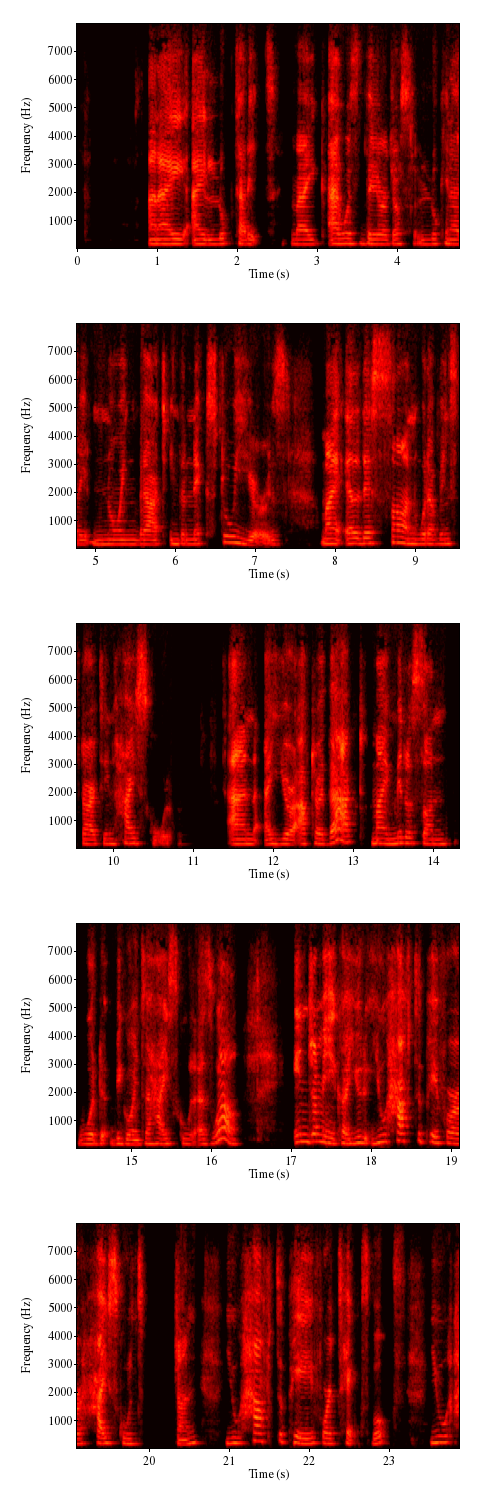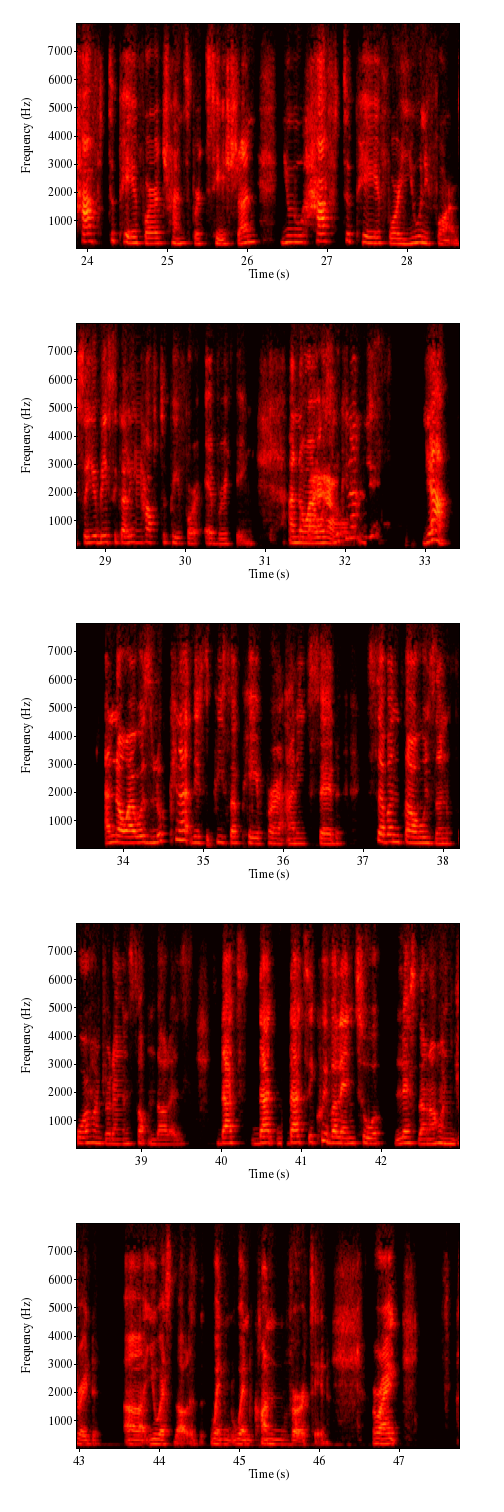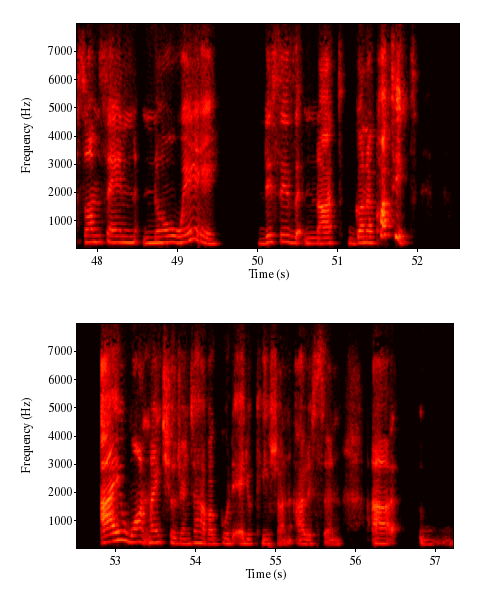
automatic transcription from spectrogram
and I I looked at it like I was there just looking at it, knowing that in the next two years, my eldest son would have been starting high school. And a year after that, my middle son would be going to high school as well. In Jamaica, you you have to pay for high school you have to pay for textbooks, you have to pay for transportation, you have to pay for uniform. So you basically have to pay for everything. And now I was looking at this, yeah. And now I was looking at this piece of paper and it said seven thousand four hundred and something dollars. That's that that's equivalent to less than a hundred uh, US dollars when when converted, right? So I'm saying no way, this is not gonna cut it. I want my children to have a good education, Allyson. Uh,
